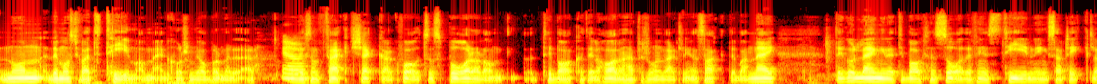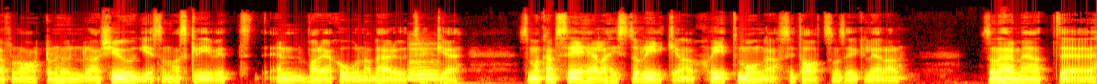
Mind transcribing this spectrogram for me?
någon, det måste ju vara ett team av människor som jobbar med det där. Ja. Och liksom fact-checkar quotes och spårar dem tillbaka till, har den här personen verkligen sagt det? Bara, nej, det går längre tillbaka än så. Det finns tidningsartiklar från 1820 som har skrivit en variation av det här uttrycket. Så man kan se hela historiken av skitmånga citat som cirkulerar. Så det här med att eh,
